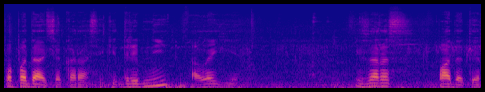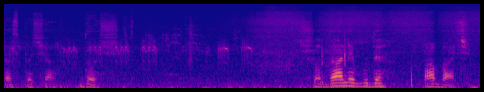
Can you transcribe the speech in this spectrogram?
попадаються карасики. Дрібні, але є. І зараз падати розпочав дощ. Що далі буде, побачимо.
